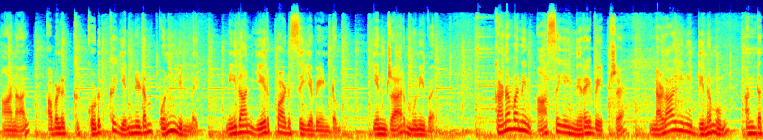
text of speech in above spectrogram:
ஆனால் அவளுக்கு கொடுக்க என்னிடம் பொன் இல்லை. நீதான் ஏற்பாடு செய்ய வேண்டும் என்றார் முனிவர். கணவனின் ஆசையை நிறைவேற்ற நளாயினி தினமும் அந்த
